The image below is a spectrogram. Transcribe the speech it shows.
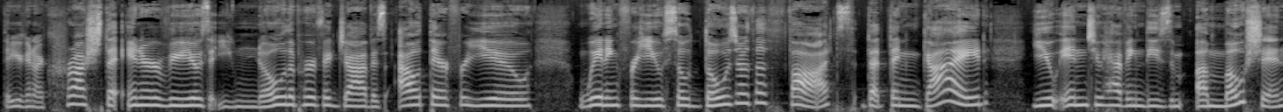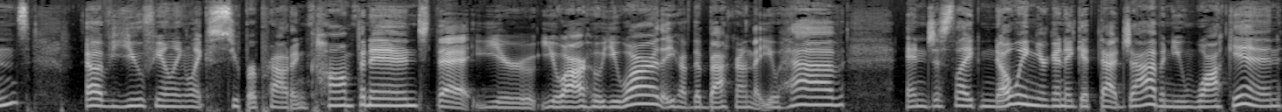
that you're going to crush the interviews, that you know the perfect job is out there for you, waiting for you. So, those are the thoughts that then guide you into having these emotions of you feeling like super proud and confident that you're you are who you are that you have the background that you have and just like knowing you're going to get that job and you walk in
